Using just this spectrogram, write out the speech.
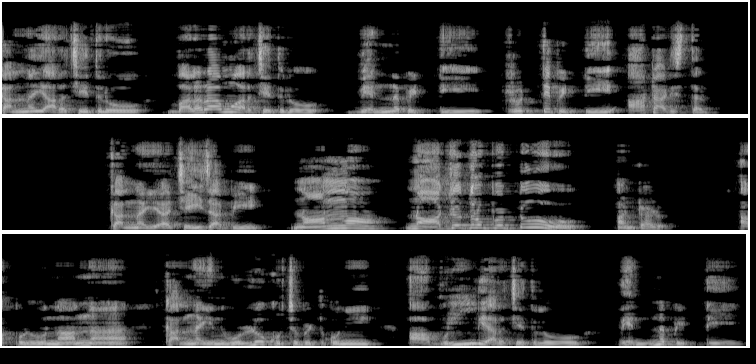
కన్నయ్య అరచేతిలో బలరాము అరచేతిలో వెన్న పెట్టి రొట్టె పెట్టి ఆట ఆడిస్తాడు. కన్నయ్య చేయి జాపి నాన్న నా చేతిలో పెట్టు అంటాడు. అప్పుడు నాన్న కన్నయ్యని ఒళ్ళో కూర్చోబెట్టుకుని ఆ బుల్లి అరచేతిలో వెన్న పెట్టి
